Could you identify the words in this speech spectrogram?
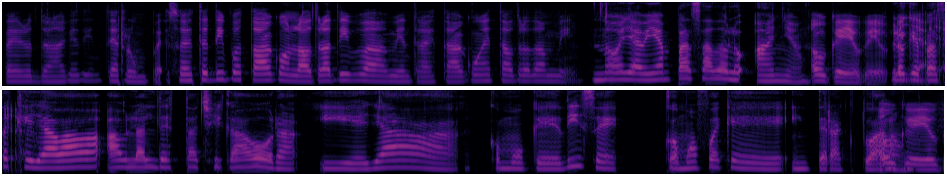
perdona que te interrumpe. Este tipo estaba con la otra tipa mientras estaba con esta otra también. No, ya habían pasado los años. Ok, ok, ok. Lo que ya, pasa ya, es que ella va a hablar de esta chica ahora y ella como que dice cómo fue que interactuaron. Ok, ok,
